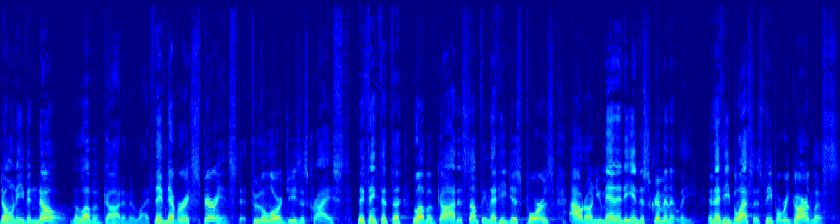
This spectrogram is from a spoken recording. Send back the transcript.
don't even know the love of God in their life. They've never experienced it through the Lord Jesus Christ. They think that the love of God is something that He just pours out on humanity indiscriminately and that He blesses people regardless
